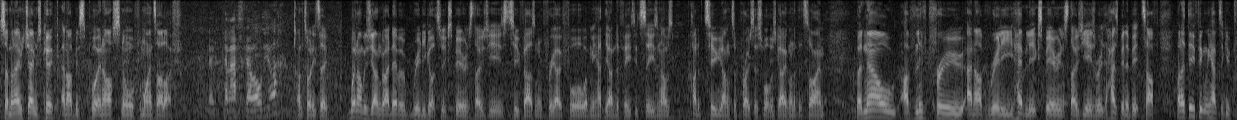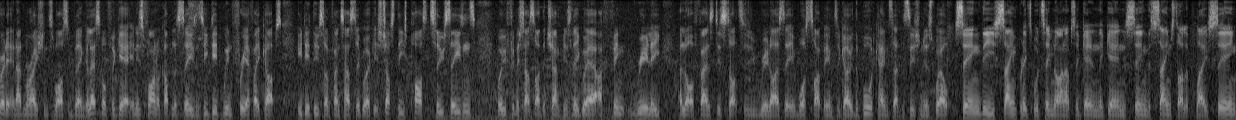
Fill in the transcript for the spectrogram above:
So my name's James Cook and I've been supporting Arsenal for my entire life. Can I ask how old you are? I'm 22. When I was younger, I never really got to experience those years, 2003-04, when we had the undefeated season. I was kind of too young to process what was going on at the time. But now I've lived through and I've really heavily experienced those years where it has been a bit tough. But I do think we have to give credit and admiration to Arsene Wenger. Let's not forget, in his final couple of seasons, he did win three FA Cups. He did do some fantastic work. It's just these past two seasons where we finished outside the Champions League where I think really a lot of fans did start to realise that it was time for him to go. The board came to that decision as well. Seeing the same predictable team lineups again and again, seeing the same style of play, seeing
